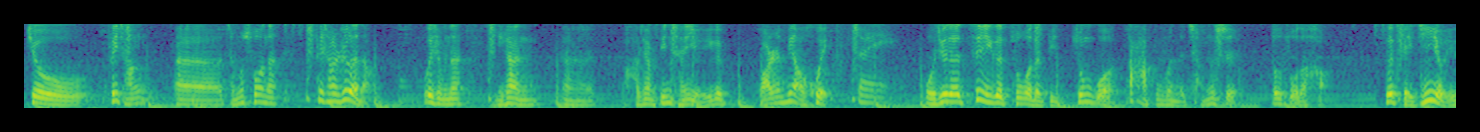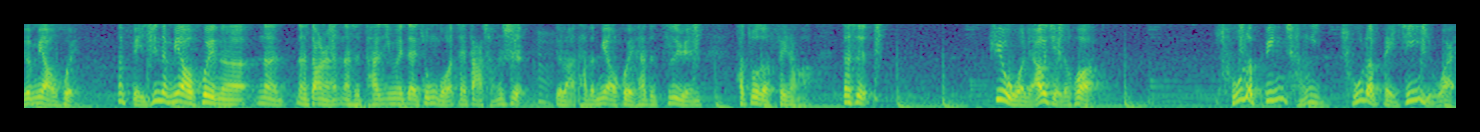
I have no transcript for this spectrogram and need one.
就非常呃怎么说呢，非常热闹。为什么呢？你看，呃，好像槟城有一个华人庙会，对，我觉得这一个做的比中国大部分的城市都做得好，所以北京有一个庙会，那北京的庙会呢，那那当然那是它因为在中国在大城市，对吧？它的庙会它的资源它做得非常好，但是据我了解的话，除了冰城除了北京以外，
